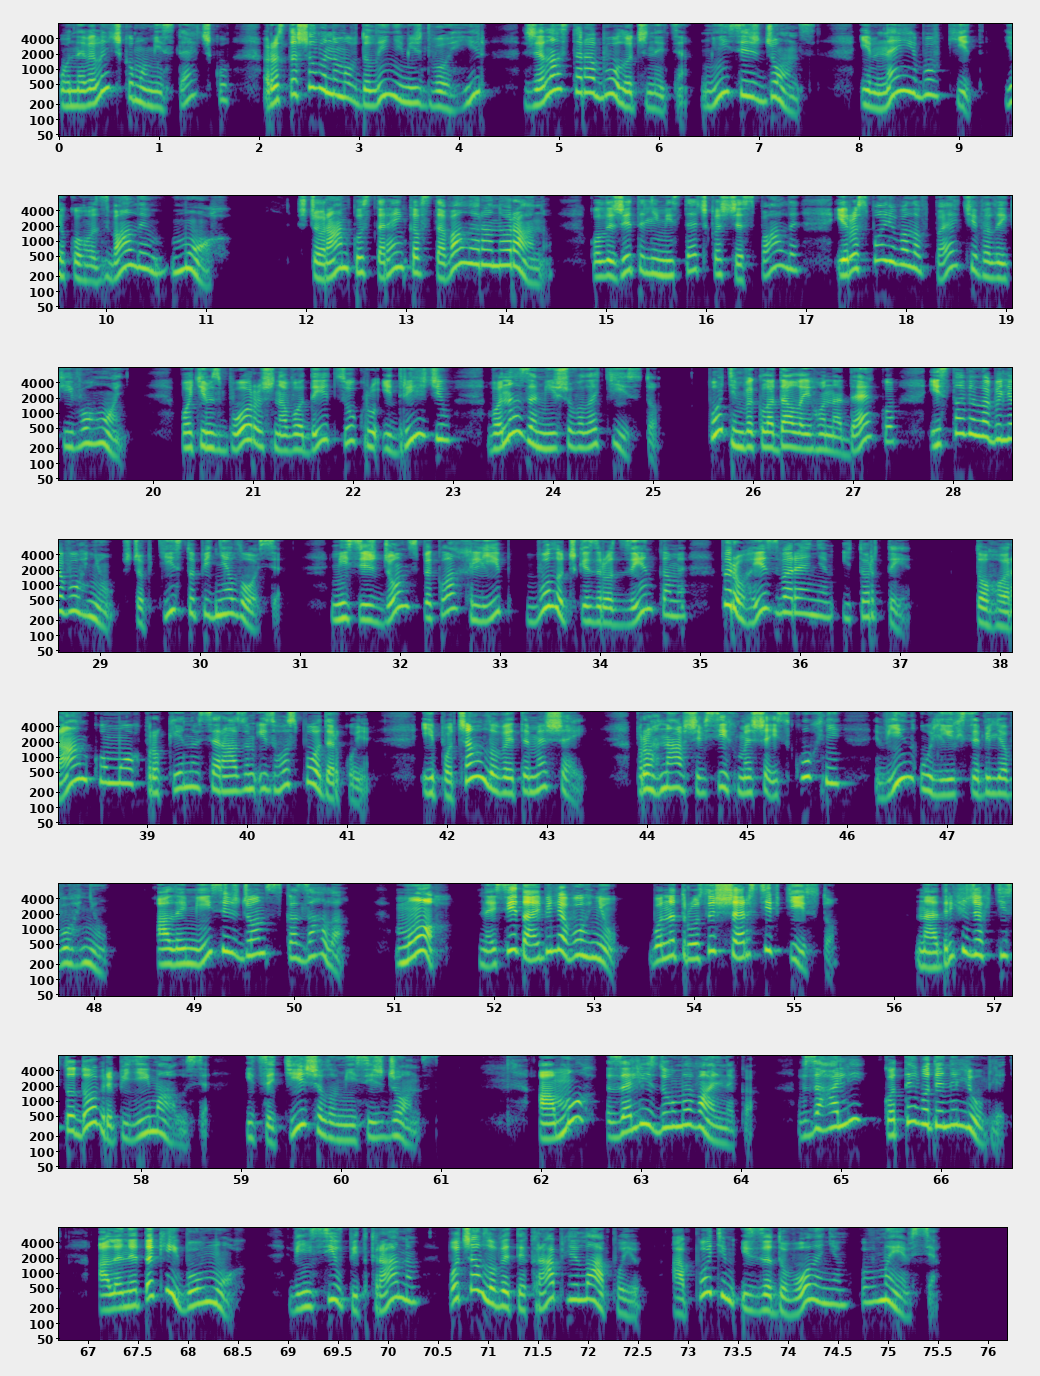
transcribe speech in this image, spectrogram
У невеличкому містечку, розташованому в долині між двох гір, жила стара булочниця місіс Джонс, і в неї був кіт, якого звали Мох. Щоранку старенька вставала рано-рано, коли жителі містечка ще спали, і розпалювала в печі великий вогонь. Потім з борошна, води, цукру і дріжджів вона замішувала тісто. Потім викладала його на деко і ставила біля вогню, щоб тісто піднялося. Місіс Джонс пекла хліб, булочки з родзинками, пироги з варенням і торти. Того ранку мох прокинувся разом із господаркою і почав ловити мишей. Прогнавши всіх мишей з кухні, він улігся біля вогню. Але місіс Джонс сказала Мох, не сідай біля вогню, бо натрусиш шерсті в тісто. На дріжджах тісто добре підіймалося, і це тішило місіс Джонс. А мох заліз до умивальника. Взагалі коти води не люблять, але не такий був мох. Він сів під краном, почав ловити краплі лапою, а потім із задоволенням вмився.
